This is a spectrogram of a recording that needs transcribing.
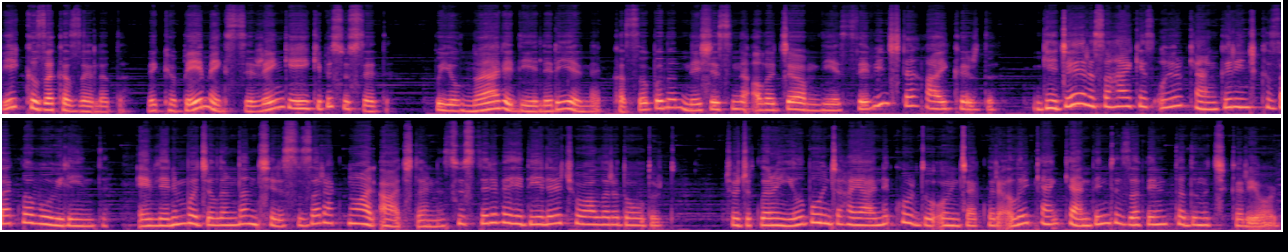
Bir kızak hazırladı ve köpeği Max'i rengeyi gibi süsledi. Bu yıl Noel hediyeleri yerine kasabanın neşesini alacağım diye sevinçle haykırdı. Gece yarısı herkes uyurken Grinch kızakla Whoville'e indi. Evlerin bacalarından içeri sızarak Noel ağaçlarını, süsleri ve hediyeleri çuvallara doldurdu. Çocukların yıl boyunca hayalini kurduğu oyuncakları alırken kendince zaferin tadını çıkarıyordu.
